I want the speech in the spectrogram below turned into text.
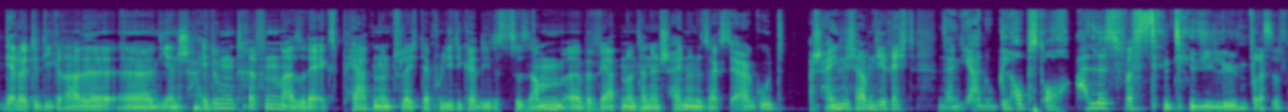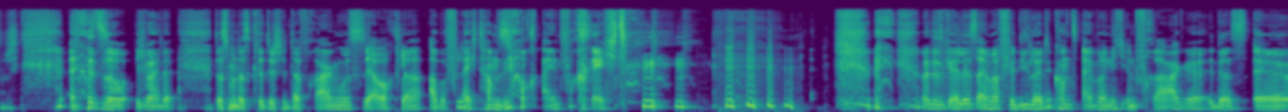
der Leute, die gerade äh, die Entscheidungen treffen, also der Experten und vielleicht der Politiker, die das zusammen äh, bewerten und dann entscheiden, und du sagst, ja gut, wahrscheinlich haben die recht, dann sagen ja, du glaubst auch alles, was die, die Lügenpresse Also, ich meine, dass man das kritisch hinterfragen muss, ist ja auch klar, aber vielleicht haben sie auch einfach recht. Und das Geile ist einfach, für die Leute kommt es einfach nicht in Frage, dass äh,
